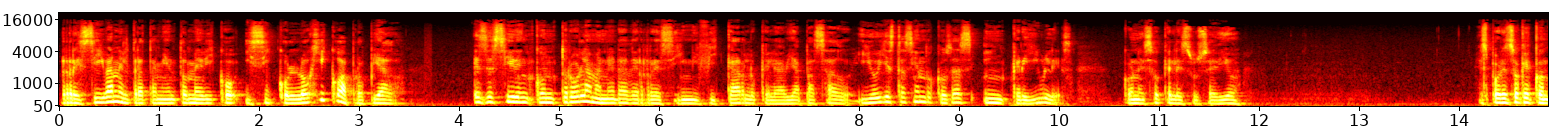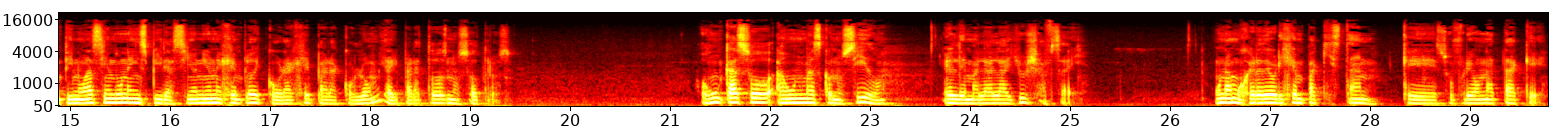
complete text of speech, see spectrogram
reciban el tratamiento médico y psicológico apropiado. Es decir, encontró la manera de resignificar lo que le había pasado y hoy está haciendo cosas increíbles con eso que le sucedió. Es por eso que continúa siendo una inspiración y un ejemplo de coraje para Colombia y para todos nosotros. O un caso aún más conocido, el de Malala Yousafzai, una mujer de origen pakistán que sufrió un ataque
